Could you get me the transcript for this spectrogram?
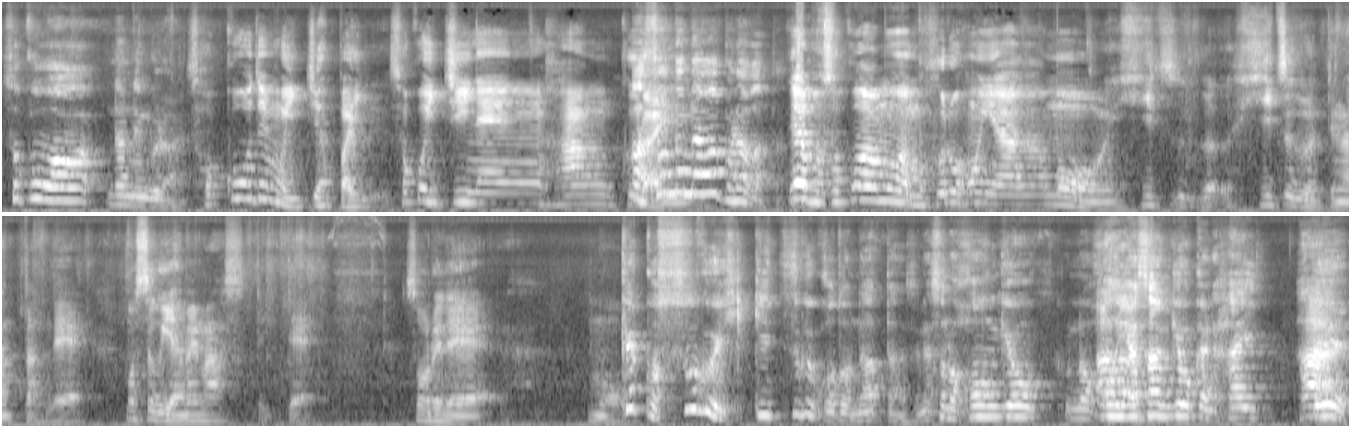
そこは何年ぐらい？そこでもいやっぱりそこ1年半くあらい。そんな長くなかった？いやもうそこはもうもう古本屋がもう引き継ぐ引き継ぐってなったんでもうすぐ辞めますって言ってそれでもう。結構すぐ引き継ぐことになったんですね。その本業の本屋さん業界に入って、はい。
